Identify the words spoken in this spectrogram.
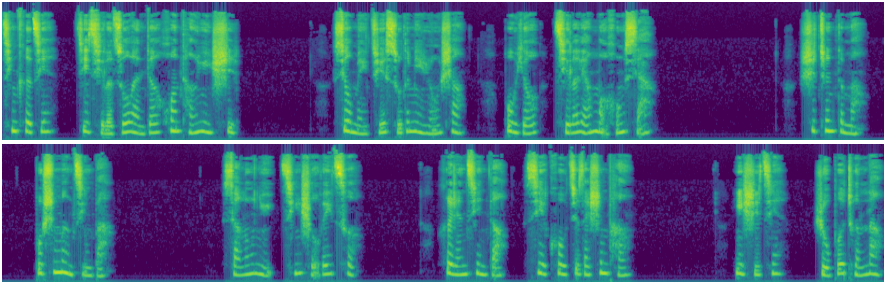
顷刻间记起了昨晚的荒唐韵事。秀美绝俗的面容上，不由起了两抹红霞。是真的吗？不是梦境吧？小龙女轻手微侧。赫然见到谢库就在身旁，一时间乳波臀浪、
